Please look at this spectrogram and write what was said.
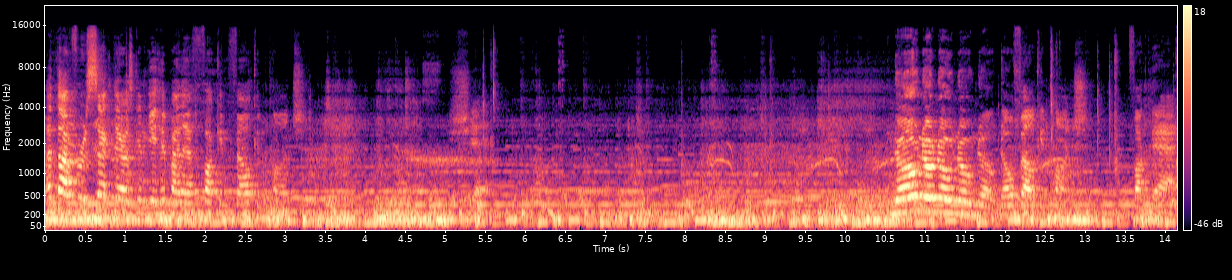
I thought for a sec there I was gonna get hit by that fucking falcon punch. Shit. No, no, no, no, no. No falcon punch. Fuck that.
